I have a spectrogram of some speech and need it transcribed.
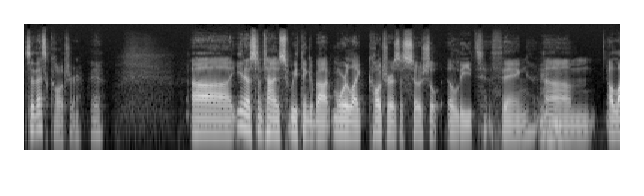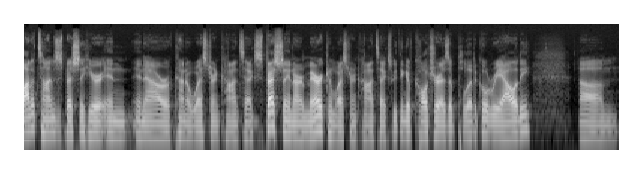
So that's culture. Yeah. Uh, you know, sometimes we think about more like culture as a social elite thing. Mm-hmm. Um, a lot of times, especially here in in our kind of Western context, especially in our American Western context, we think of culture as a political reality. Um,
